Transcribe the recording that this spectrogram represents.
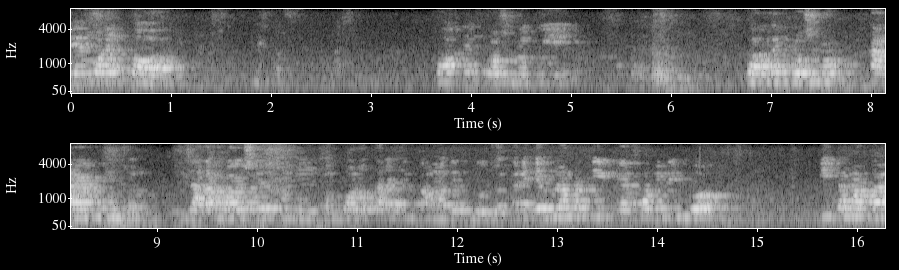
এরপরে খ খতে প্রশ্ন কি খতে প্রশ্ন কারা গুণজন যারা বয়সে বড়, তারা কিন্তু আমাদের গুণজন তাহলে এগুলো আমরা কি কবে লিখব? পিতা মাতা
